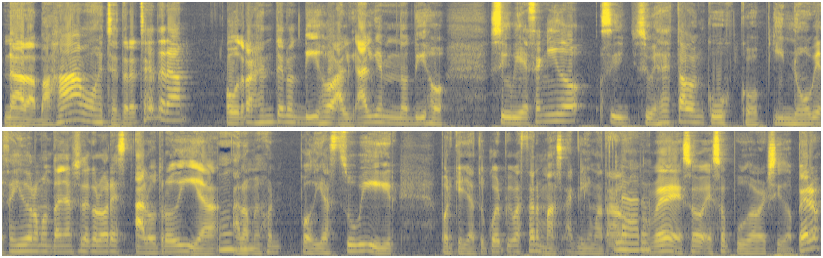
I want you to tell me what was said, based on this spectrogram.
Nada, bajamos, etcétera, etcétera. Otra gente nos dijo, al- alguien nos dijo, si hubiesen ido, si, si hubieses estado en Cusco y no hubieses ido a la montaña de colores al otro día, a lo mejor podías subir porque ya tu cuerpo iba a estar más aclimatado. Claro. Eso, eso pudo haber sido. Pero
